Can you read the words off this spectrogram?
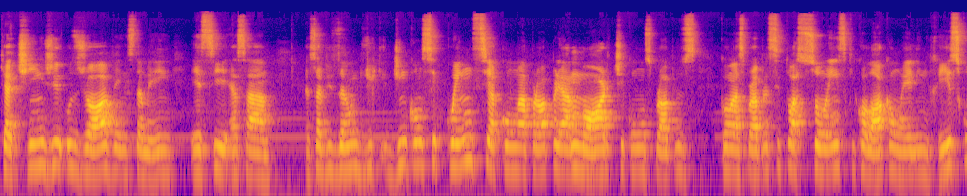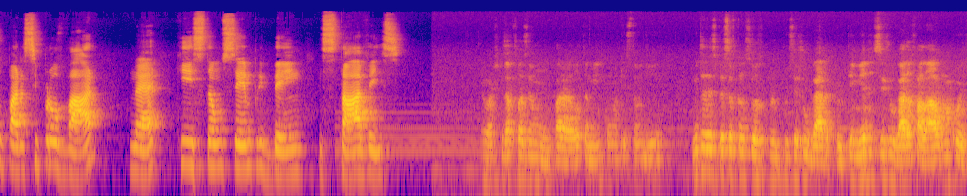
que atinge os jovens também, esse, essa essa visão de, de inconsequência com a própria morte, com os próprios com as próprias situações que colocam ele em risco para se provar, né, que estão sempre bem estáveis. Eu acho que dá para fazer um paralelo também com a questão de muitas vezes a pessoa fica ansiosa por, por ser julgada, por ter medo de ser julgada ao falar alguma coisa.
